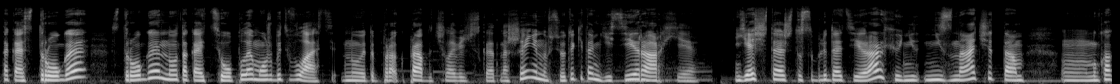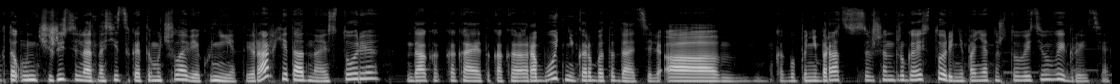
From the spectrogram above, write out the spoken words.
такая строгая, строгая, но такая теплая, может быть, власть. Ну, это пра- правда человеческое отношение, но все-таки там есть иерархия. Я считаю, что соблюдать иерархию не, не значит там, ну, как-то уничижительно относиться к этому человеку. Нет, иерархия это одна история, да, как какая-то, как работник, работодатель. А как бы понебратство совершенно другая история. Непонятно, что вы этим выиграете.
